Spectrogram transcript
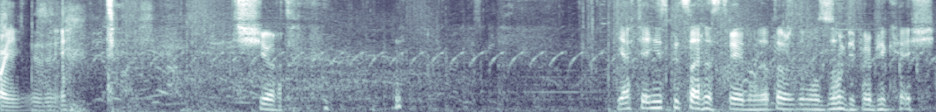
Ой, извини. Черт. Я в тебя не специально стрельнул, я тоже думал зомби пробегающий.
